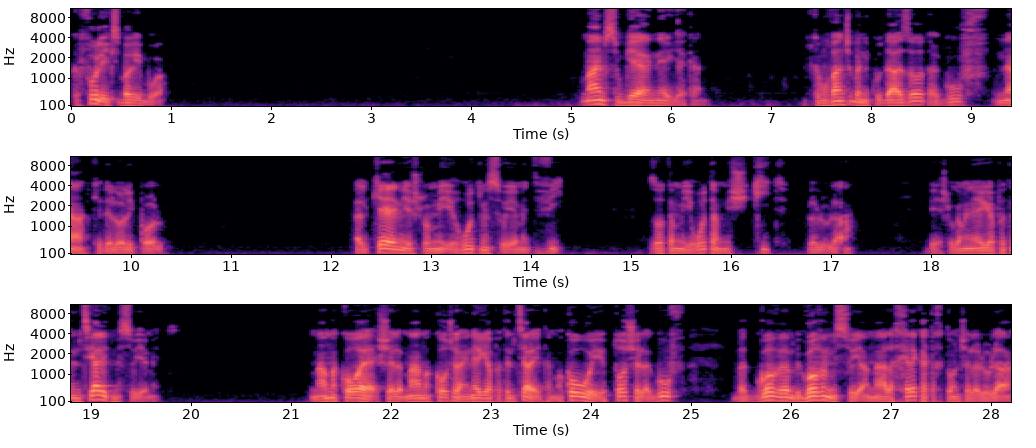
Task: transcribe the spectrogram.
כפול x בריבוע. מה הם סוגי האנרגיה כאן? כמובן שבנקודה הזאת הגוף נע כדי לא ליפול. על כן יש לו מהירות מסוימת v. זאת המהירות המשיקית ללולאה. ויש לו גם אנרגיה פוטנציאלית מסוימת. מה המקור של, מה המקור של האנרגיה הפוטנציאלית? המקור הוא היותו של הגוף בגובה, בגובה מסוים מעל החלק התחתון של הלולאה.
